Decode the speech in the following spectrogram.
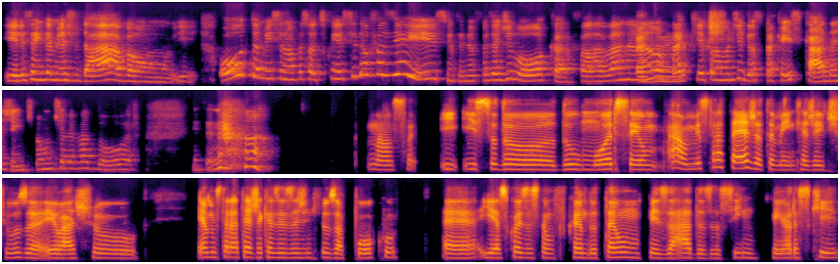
e eles ainda me ajudavam. E... Ou também, se era uma pessoa desconhecida, eu fazia isso, entendeu? Eu fazia de louca. Falava, não, uhum. para quê? Pelo amor de Deus, para que escada, gente? Vamos de elevador, entendeu? Nossa, e isso do, do humor ser um, ah, uma estratégia também que a gente usa, eu acho. É uma estratégia que às vezes a gente usa pouco, é, e as coisas estão ficando tão pesadas assim. Tem horas que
